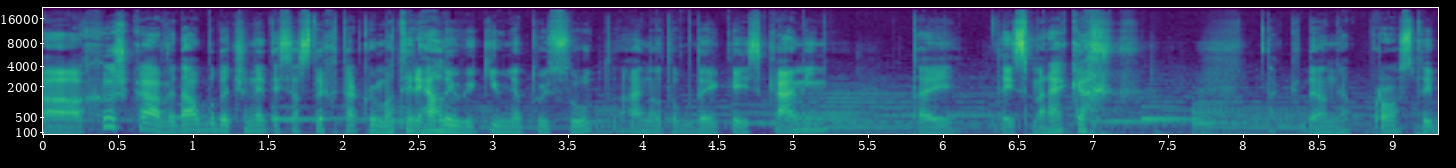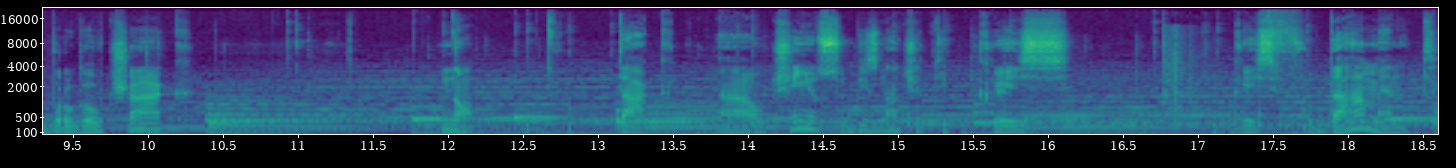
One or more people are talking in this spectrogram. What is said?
Е, Хишка, видав, буде чинитися з тих таких матеріалів, які в той суд, а ну то буде якийсь камінь та й, та й смерека. Так, де в мене простий бурговчак. Ну. Так. А, учиню собі, значить, якийсь. Якийсь фундамент.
